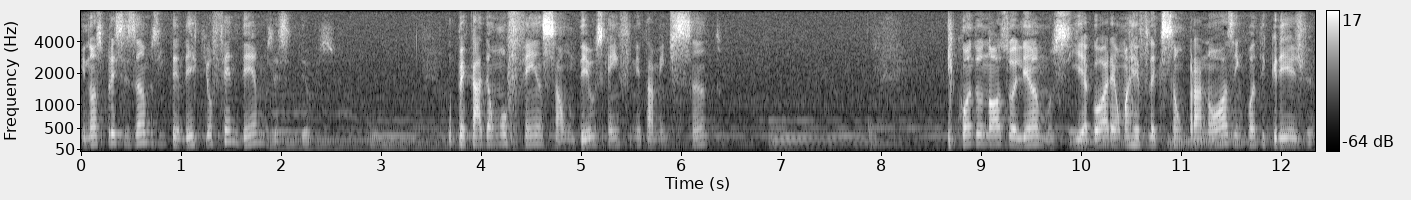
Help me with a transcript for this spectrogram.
E nós precisamos entender que ofendemos esse Deus. O pecado é uma ofensa a um Deus que é infinitamente santo. E quando nós olhamos, e agora é uma reflexão para nós enquanto igreja,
